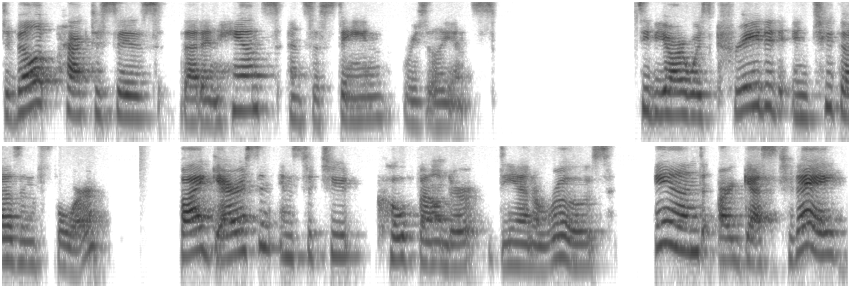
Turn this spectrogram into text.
develop practices that enhance and sustain resilience. CBR was created in 2004 by Garrison Institute co-founder Diana Rose and our guest today,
